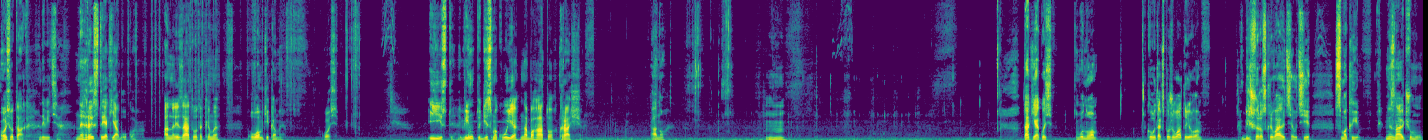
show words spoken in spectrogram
ось отак. Дивіться. Не гризти, як яблуко, а нарізати отакими ломтиками. Ось. І їсти. Він тоді смакує набагато краще. Ану. Угу. Так якось воно, коли так споживати його, більше розкриваються оці смаки. Не знаю чому.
